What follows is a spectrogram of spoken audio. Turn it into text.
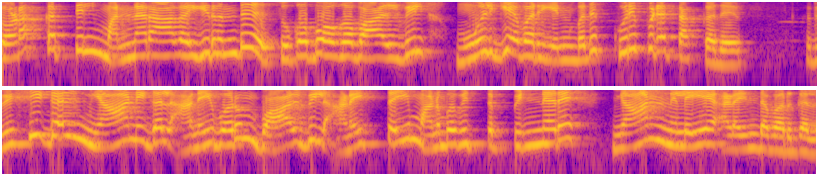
தொடக்கத்தில் மன்னராக இருந்து சுகபோக வாழ்வில் மூழ்கியவர் என்பது குறிப்பிடத்தக்கது. ரிஷிகள் ஞானிகள் அனைவரும் வாழ்வில் அனைத்தையும் அனுபவித்த பின்னரே ஞான நிலையை அடைந்தவர்கள்.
